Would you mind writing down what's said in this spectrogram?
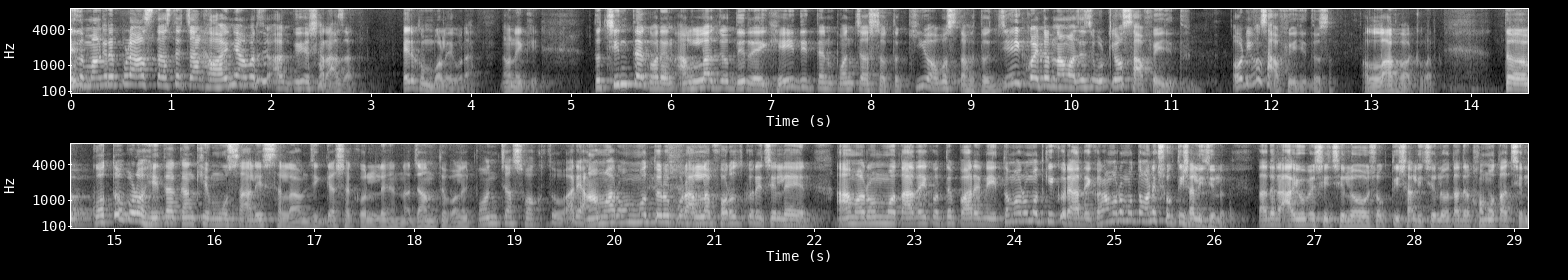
এই তো মাগরে পড়ে আস্তে আস্তে চা খাওয়া হয়নি, আবার এসার আজান। এরকম বলে ওরা অনেকে। তো চিন্তা করেন, আল্লাহ যদি রেখেই দিতেন পঞ্চাশ শত, কি অবস্থা হতো? যেই কয়টা নামাজ আছে, ওটিও সাফ হয়ে যেত। ওটিও সাফ হয়ে যেত আল্লাহ আকবর। তো কত বড় হিতাকাঙ্ক্ষী মুসা আলি সাল্লাম জিজ্ঞাসা করলেন, না জানতে পারলেন পঞ্চাশ অক্ত আরে আমার উম্মতের ওপর আল্লাহ ফরজ করেছিলেন, আমার উম্মত আদায় করতে পারেনি, তোমার উম্মত কি করে আদায় করে? আমার উম্মত অনেক শক্তিশালী ছিল, তাদের আয়ু বেশি ছিল, শক্তিশালী ছিল, তাদের ক্ষমতা ছিল,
